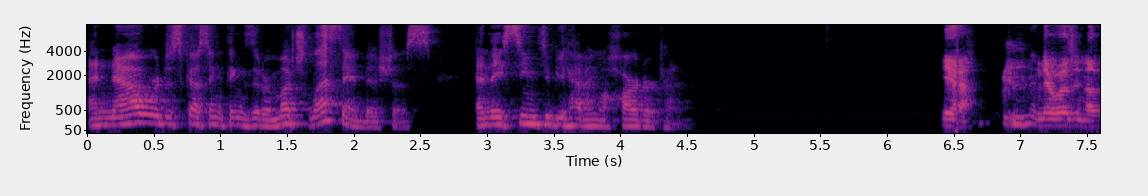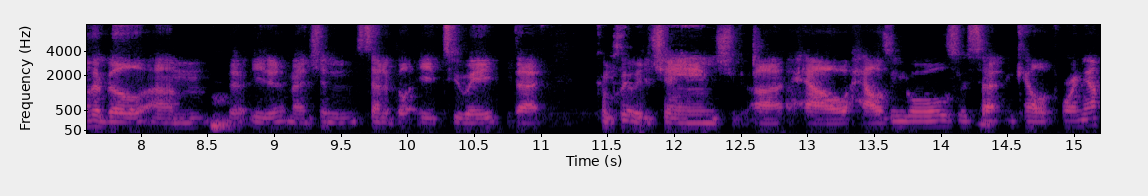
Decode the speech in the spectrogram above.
and now we're discussing things that are much less ambitious, and they seem to be having a harder time. Yeah, and there was another bill um, that you didn't mention, Senate Bill 828, that completely changed uh, how housing goals are set in California.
